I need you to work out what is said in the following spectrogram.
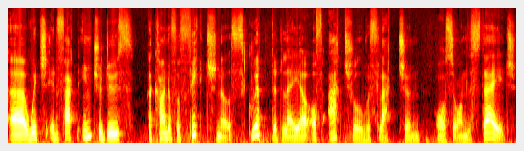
uh, which in fact introduce a kind of a fictional, scripted layer of actual reflection also on the stage.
